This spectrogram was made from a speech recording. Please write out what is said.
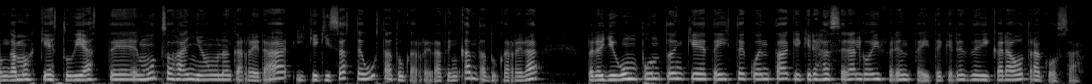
Pongamos que estudiaste muchos años una carrera y que quizás te gusta tu carrera, te encanta tu carrera, pero llegó un punto en que te diste cuenta que quieres hacer algo diferente y te quieres dedicar a otra cosa.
